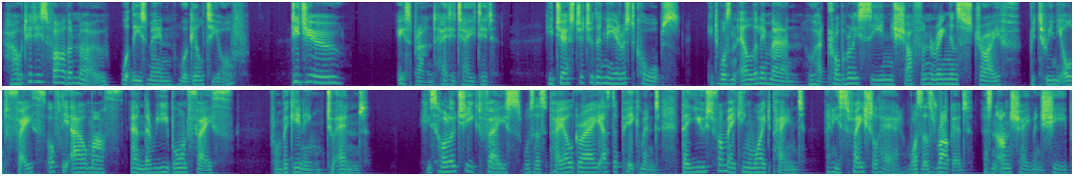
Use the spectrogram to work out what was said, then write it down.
How did his father know what these men were guilty of? Did you? Isbrand hesitated. He gestured to the nearest corpse. It was an elderly man who had probably seen Schaffen ring and strife between the old faith of the Almath and the reborn faith from beginning to end. His hollow cheeked face was as pale grey as the pigment they used for making white paint, and his facial hair was as rugged as an unshaven sheep.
